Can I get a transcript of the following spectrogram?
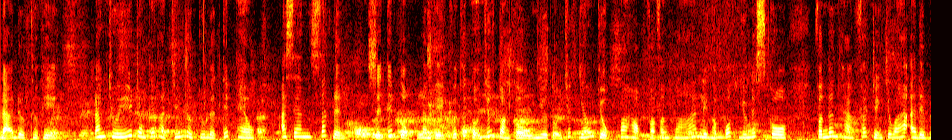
đã được thực hiện. Đáng chú ý trong kế hoạch chiến lược du lịch tiếp theo, ASEAN xác định sẽ tiếp tục làm việc với các tổ chức toàn cầu như Tổ chức Giáo dục, Khoa học và Văn hóa Liên Hợp Quốc UNESCO và Ngân hàng Phát triển Châu Á ADB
